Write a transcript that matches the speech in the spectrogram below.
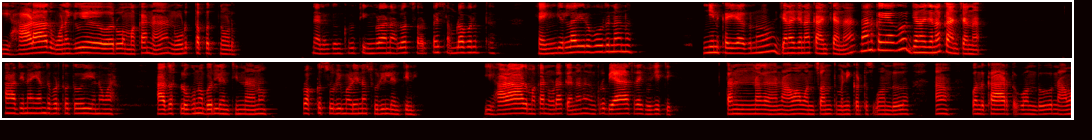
ಈ ಹಾಳಾದ ಒಣಗಿ ಬರುವ ಮಕನ ನೋಡು ತಪ್ಪತ್ ನೋಡು. ನನಗಂಕರು ತಿಂಗಳ ನಲ್ವತ್ತು ಸಾವಿರ ರೂಪಾಯಿ ಸಂಬಳ ಬರುತ್ತೆ? ಹೆಂಗೆಲ್ಲ ಇರ್ಬೋದು ನಾನು? ನಿನ್ನ ಕೈಯಾಗೂ ಜನ ಜನ ಕಾಂಚಾನ ನನ್ನ ಕೈಯಾಗೂ ಜನ ಜನ ಕಾಂಚಾನ. ಆ ದಿನ ಎಂದು ಬರ್ತತೋ ಏನವ ಆದಷ್ಟು ಲಗುನು ಬರಲಿ ಅಂತೀನಿ ನಾನು. ರೊಕ್ಕ ಸುರಿ ಮಾಡಿನ ಸುರಿಲಿ ಅಂತೀನಿ. ಈ ಹಾಳಾದ ಮಕ ನೋಡಕ್ಕೆ ನನಗಂಕರು ಬ್ಯಾಸರಾಗಿ ಹೋಗೈತಿ. ತಣ್ಣಗ ನಾವ ಒಂದು ಸ್ವಂತ ಮನೆ ಕಟ್ಟಿಸ್ಕೊಂಡು, ಆ, ಒಂದು ಕಾರ್ ತಗೊಂಡು ನಾವ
